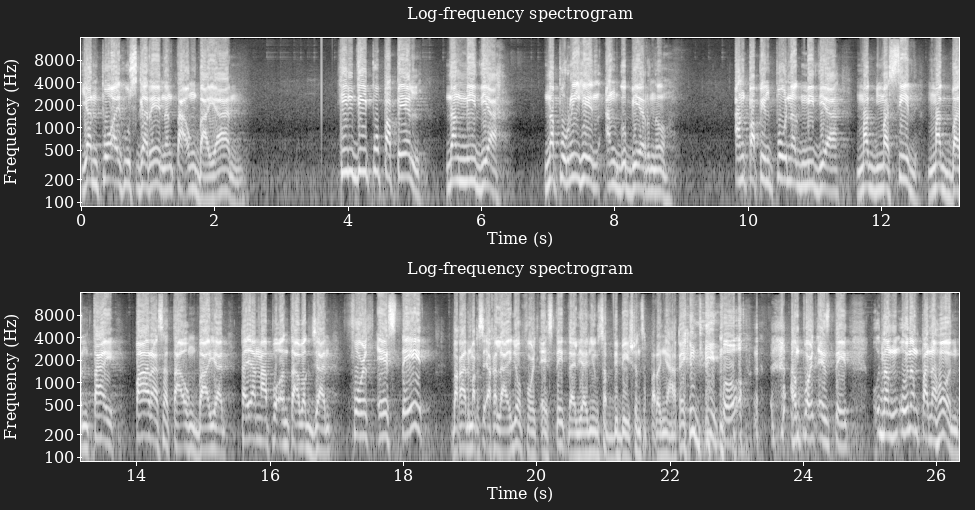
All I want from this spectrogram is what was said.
yan po ay husga rin ng taong bayan. Hindi po papel ng media na purihin ang gobyerno. Ang papel po ng media, magmasid, magbantay para sa taong bayan. Kaya nga po ang tawag dyan, Fourth Estate. Baka naman kasi akalain nyo, Fourth Estate, dahil yan yung subdivision sa Paranaque. Hindi po. ang Fourth Estate, unang, unang panahon,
